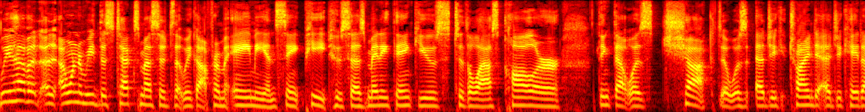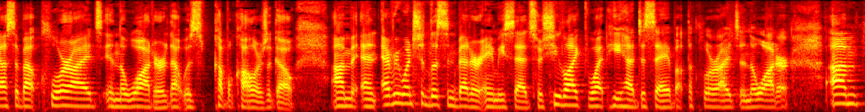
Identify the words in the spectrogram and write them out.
we have a, I want to read this text message that we got from Amy in St. Pete who says, many thank yous to the last caller. I think that was Chuck that was edu- trying to educate us about chlorides in the water. That was a couple callers ago. Um, and everyone should listen better, Amy said. So she liked what he had to say about the chlorides in the water. Um,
